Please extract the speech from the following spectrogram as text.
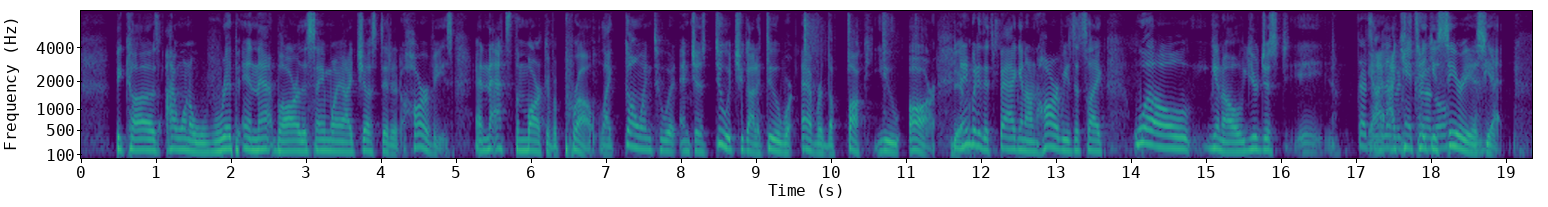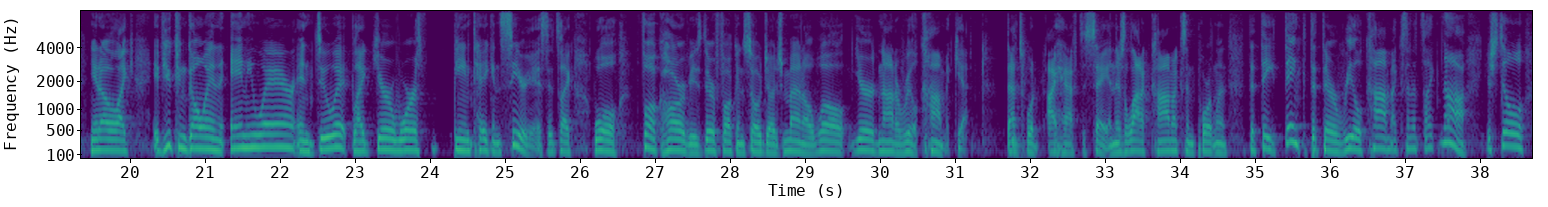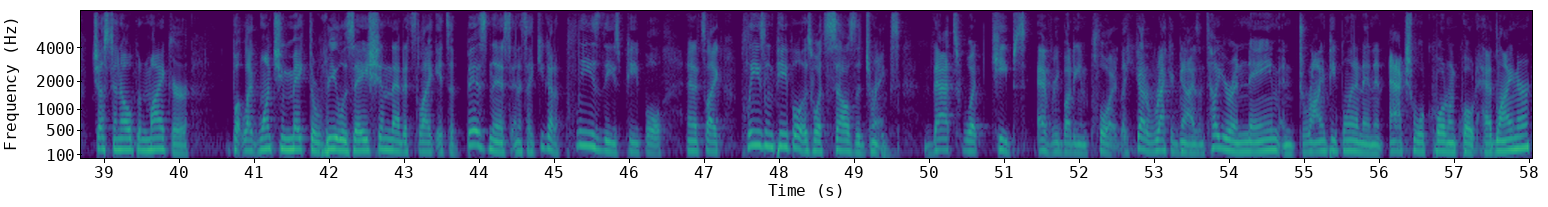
because I want to rip in that bar the same way I just did at Harvey's. And that's the mark of a pro. Like go into it and just do what you got to do wherever the fuck you are. Yeah. Anybody that's bagging on Harvey's, it's like, well, you know, you're just. eh, That's I, I can't take you serious yet. You know, like if you can go in anywhere and do it, like you're worth being taken serious. It's like, well, fuck Harvey's, they're fucking so judgmental. Well, you're not a real comic yet. That's what I have to say. And there's a lot of comics in Portland that they think that they're real comics, and it's like, nah, you're still just an open micer. But like once you make the realization that it's like it's a business and it's like you got to please these people and it's like pleasing people is what sells the drinks. That's what keeps everybody employed. Like you got to recognize until you're a name and drawing people in and an actual quote unquote headliner,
